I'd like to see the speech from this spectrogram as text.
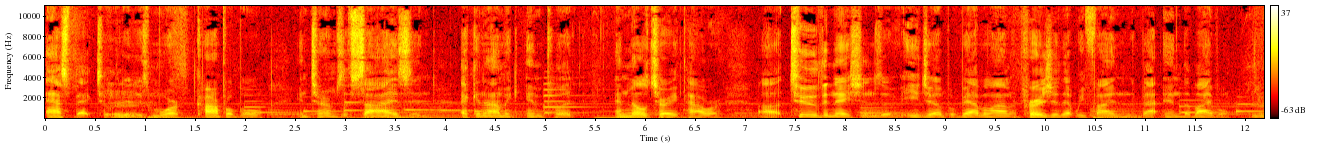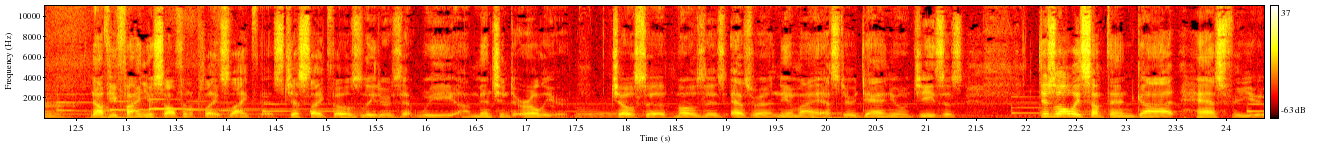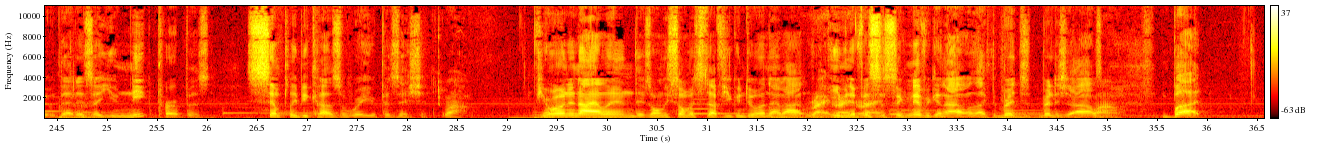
aspect to it. It hmm. is more comparable in terms of size and economic input and military power uh, to the nations of Egypt or Babylon or Persia that we find in the, in the Bible. Mm. Now, if you find yourself in a place like this, just like those leaders that we uh, mentioned earlier Joseph, Moses, Ezra, Nehemiah, Esther, Daniel, Jesus there's always something God has for you that is a unique purpose simply because of where you're positioned. Wow. If you're on an island, there's only so much stuff you can do on that island, right, even right, if it's a significant island like the British, British Isles. Wow. But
